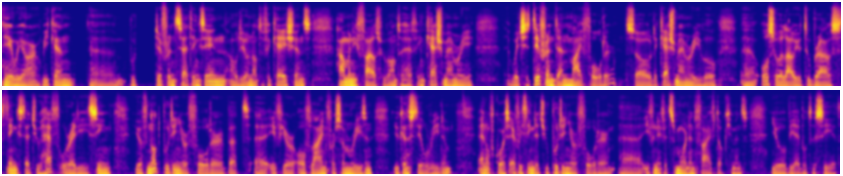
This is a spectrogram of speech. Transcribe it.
Here we are. We can uh, put different settings in, audio notifications, how many files we want to have in cache memory, which is different than my folder. So the cache memory will uh, also allow you to browse things that you have already seen you have not put in your folder, but uh, if you're offline for some reason, you can still read them. And of course, everything that you put in your folder, uh, even if it's more than five documents, you will be able to see it.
